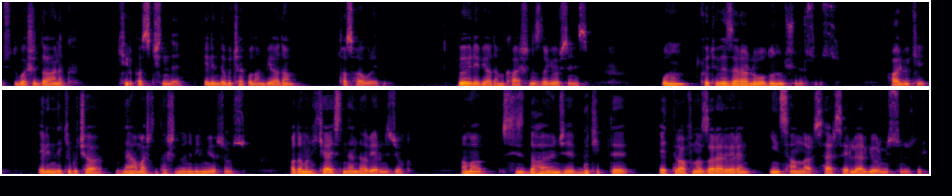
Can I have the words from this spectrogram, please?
üstü başı dağınık, kirpas içinde, elinde bıçak olan bir adam tasavvur edin. Böyle bir adamı karşınızda görseniz onun kötü ve zararlı olduğunu düşünürsünüz. Halbuki elindeki bıçağı ne amaçla taşıdığını bilmiyorsunuz. Adamın hikayesinden de haberiniz yok. Ama siz daha önce bu tipte etrafına zarar veren insanlar, serseriler görmüşsünüzdür.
